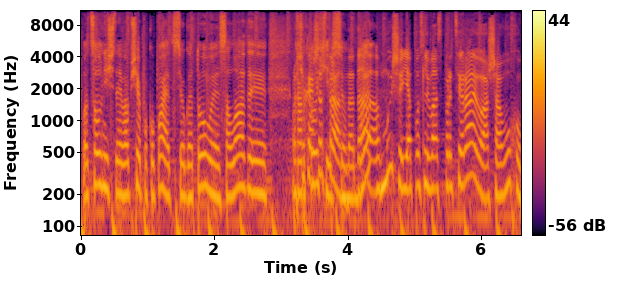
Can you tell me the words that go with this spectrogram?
Вот солнечная вообще покупает все готовое, салаты, Вообще, картохи, конечно, странно, всё. да? Мыши я после вас протираю, а шавуху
